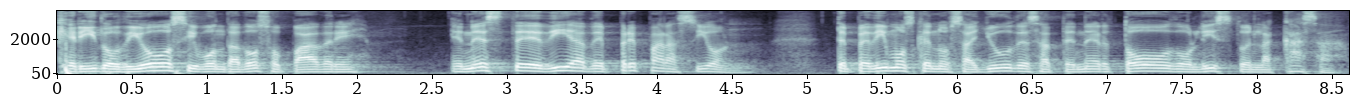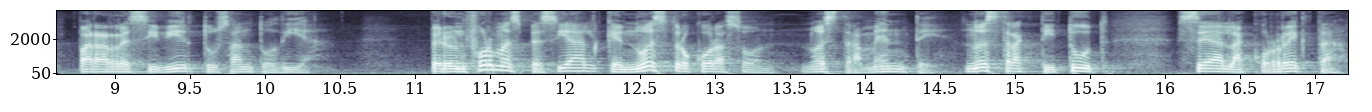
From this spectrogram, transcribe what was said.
Querido Dios y bondadoso Padre, en este día de preparación, te pedimos que nos ayudes a tener todo listo en la casa para recibir tu santo día. Pero en forma especial que nuestro corazón, nuestra mente, nuestra actitud sea la correcta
